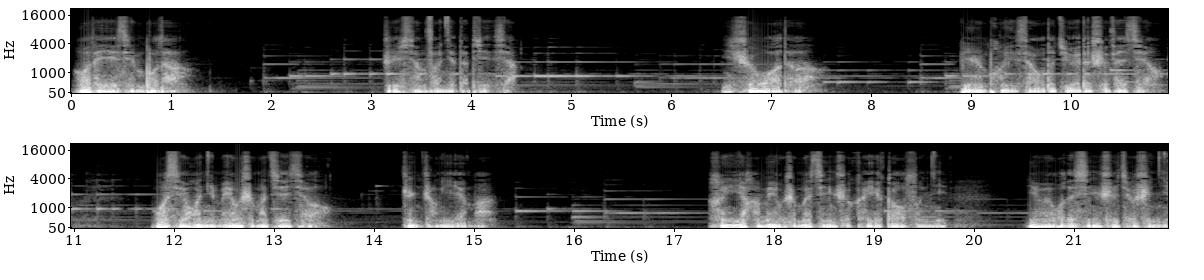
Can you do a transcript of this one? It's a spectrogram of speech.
我的野心不大，只想做你的天下。你是我的。别人碰一下我都觉得是在抢。我喜欢你，没有什么技巧，真诚野蛮。很遗憾，没有什么心事可以告诉你，因为我的心事就是你。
